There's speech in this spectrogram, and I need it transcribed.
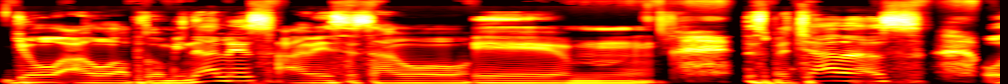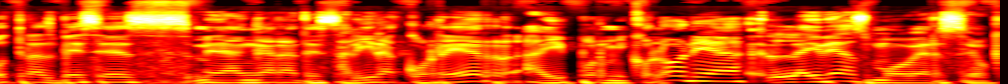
Yo hago abdominales, a veces hago em, despechadas, otras veces me dan ganas de salir a correr ahí por mi colonia. La idea es moverse, ¿ok?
